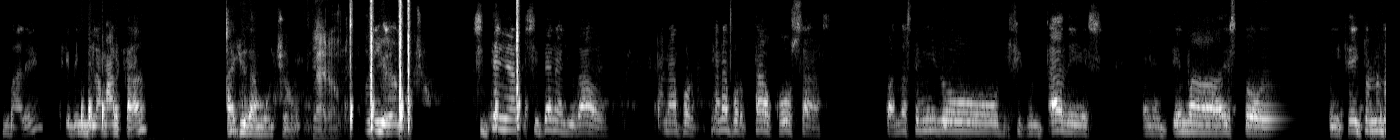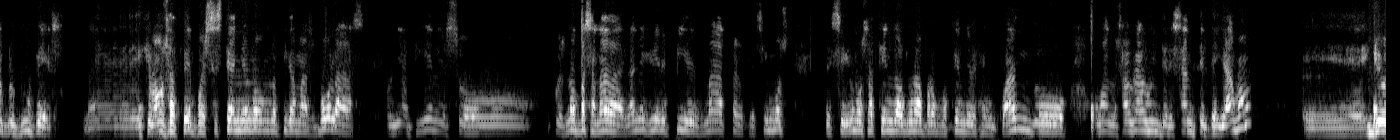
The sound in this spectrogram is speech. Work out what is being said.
¿vale? Que vende la marca, ayuda mucho. Claro. Ayuda mucho. Si te han, si te han ayudado, te han, te han aportado cosas, cuando has tenido dificultades en el tema de esto dice, no te preocupes, eh, ¿qué vamos a hacer? Pues este año no, no pida más bolas, o ya tienes, o pues no pasa nada, el año que viene pides más, pero decimos, te seguimos haciendo alguna promoción de vez en cuando, o cuando salga algo interesante te llamo. Eh, yo,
